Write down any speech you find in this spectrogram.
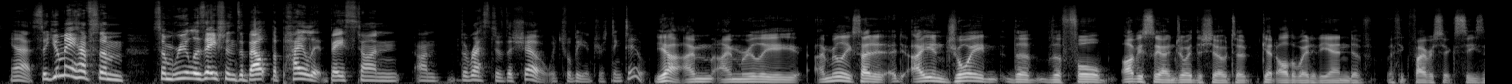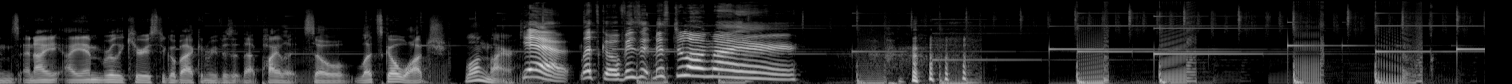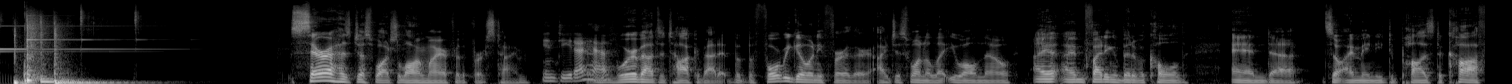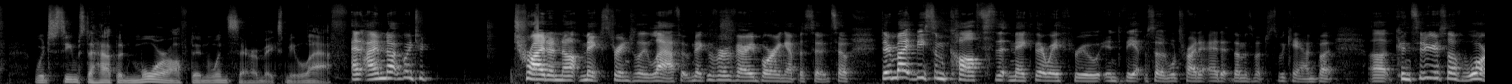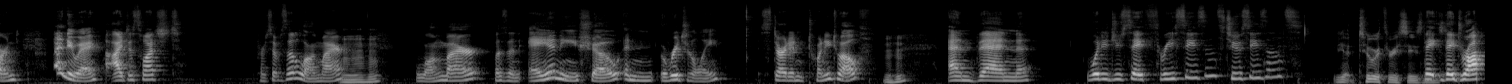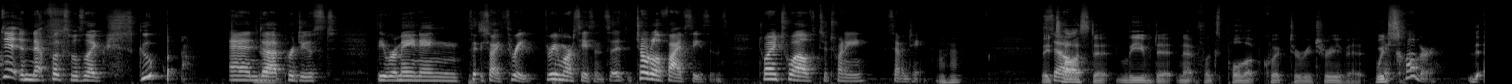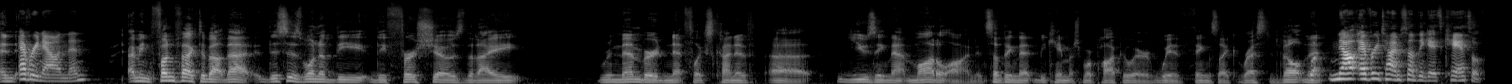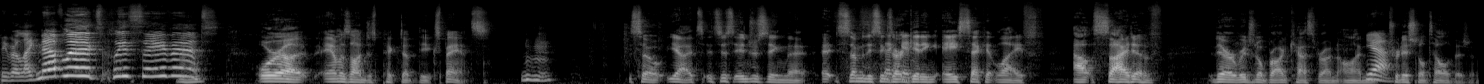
Yeah. So you may have some some realizations about the pilot based on on the rest of the show, which will be interesting too. Yeah, I'm I'm really I'm really excited. I I enjoyed the the full obviously I enjoyed the show to get all the way to the end of I think 5 or 6 seasons and I I am really curious to go back and revisit that pilot. So, let's go watch Longmire. Yeah, let's go visit Mr. Longmire. Sarah has just watched Longmire for the first time. Indeed, I have. We're about to talk about it, but before we go any further, I just want to let you all know I, I'm fighting a bit of a cold, and uh, so I may need to pause to cough, which seems to happen more often when Sarah makes me laugh. And I'm not going to try to not make Strangely laugh. It would make for a very boring episode. So there might be some coughs that make their way through into the episode. We'll try to edit them as much as we can, but uh, consider yourself warned. Anyway, I just watched first episode of Longmire. Mm-hmm. Longmire was an A and E show, and originally started in 2012, mm-hmm. and then what did you say? Three seasons? Two seasons? Yeah, two or three seasons. They they dropped it, and Netflix was like scoop, and uh, produced the remaining. Th- sorry, three three more seasons. A total of five seasons, 2012 to 2017. Mm-hmm. They so- tossed it, leaved it. Netflix pulled up quick to retrieve it. Which clever. and Every now and then. I mean, fun fact about that: this is one of the the first shows that I remembered Netflix kind of uh, using that model on. It's something that became much more popular with things like Arrested Development Now every time something gets canceled, people are like, Netflix, please save it. or uh, Amazon just picked up The Expanse. Mm-hmm. So yeah, it's it's just interesting that uh, some of these things are Second- getting a second life outside of their original broadcast run on Yeah. traditional television.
